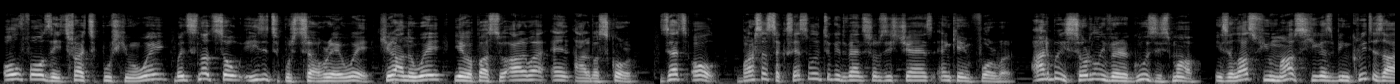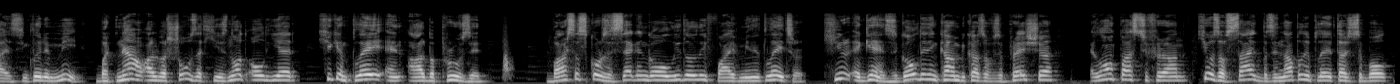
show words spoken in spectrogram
all four they tried to push him away, but it's not so easy to push Traore away. He ran away, gave a pass to Alba and Alba scored. That's all. Barca successfully took advantage of this chance and came forward. Alba is certainly very good this map. In the last few maps he has been criticized, including me, but now Alba shows that he is not old yet, he can play and Alba proves it. Barca scores the second goal literally 5 minutes later. Here again, the goal didn't come because of the pressure, a long pass to Ferran, he was offside but the Napoli player touched the ball,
